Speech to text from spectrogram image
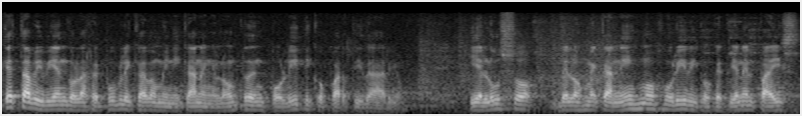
¿Qué está viviendo la República Dominicana en el orden político partidario y el uso de los mecanismos jurídicos que tiene el país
